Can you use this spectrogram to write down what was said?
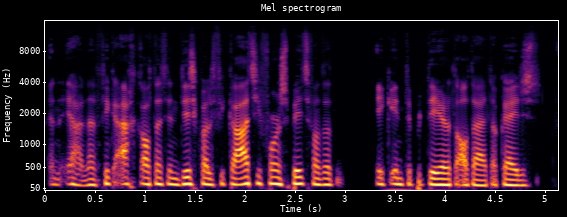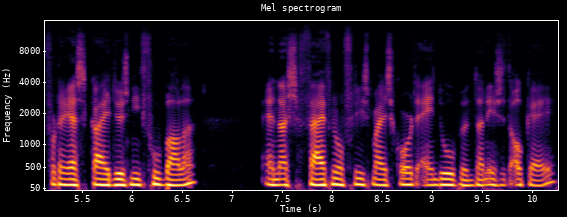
en ja, dan vind ik eigenlijk altijd een disqualificatie voor een spits. Want dat, ik interpreteer het altijd, oké, dus voor de rest kan je dus niet voetballen. En als je 5-0 verliest, maar je scoort één doelpunt, dan is het oké. Okay.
